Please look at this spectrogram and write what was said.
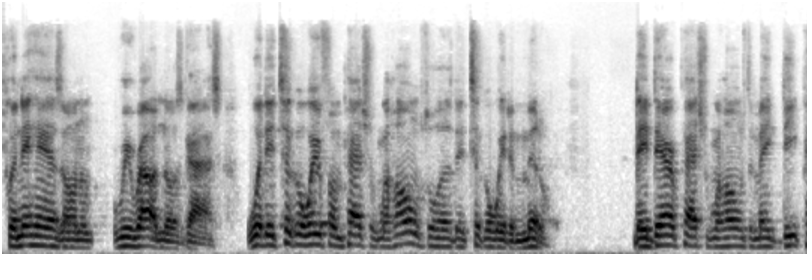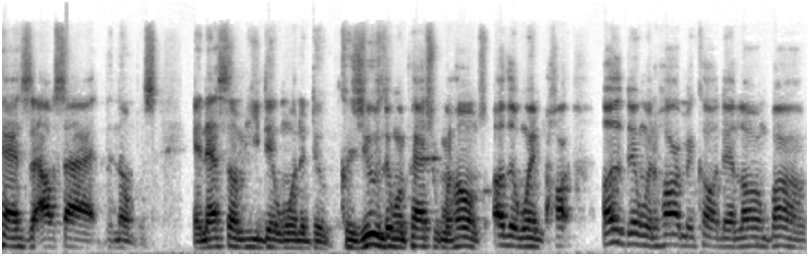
putting their hands on them, rerouting those guys. What they took away from Patrick Mahomes was they took away the middle. They dared Patrick Mahomes to make deep passes outside the numbers and that's something he didn't want to do. Because usually when Patrick Mahomes, other when other than when Hardman caught that long bomb,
